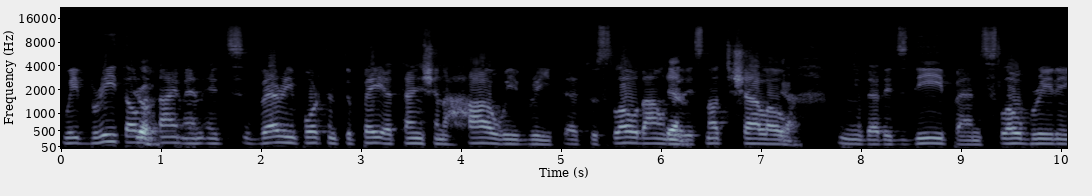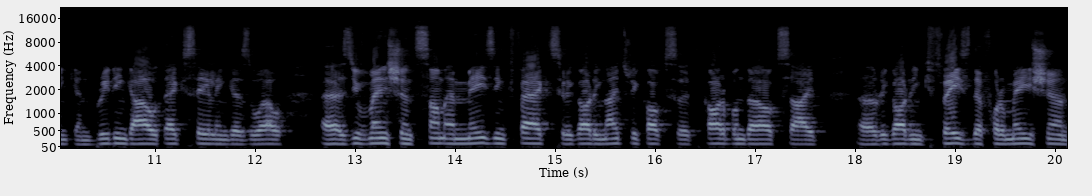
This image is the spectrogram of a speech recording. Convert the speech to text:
we breathe all sure. the time and it's very important to pay attention how we breathe uh, to slow down yeah. that it's not shallow yeah. Mm, that it's deep and slow breathing and breathing out exhaling as well as you've mentioned some amazing facts regarding nitric oxide carbon dioxide Uh, regarding face deformation,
